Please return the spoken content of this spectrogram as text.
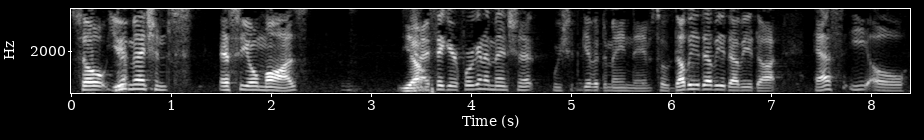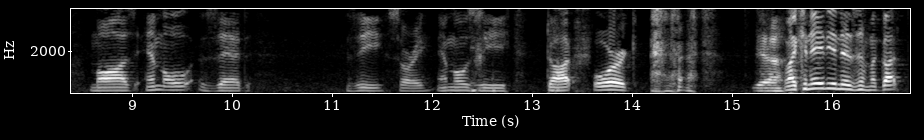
So you yeah. mentioned SEO Moz. Yeah. And I figure if we're going to mention it, we should give a domain name. So www.seo moz z sorry m o z dot org. Yeah. My Canadianism I got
